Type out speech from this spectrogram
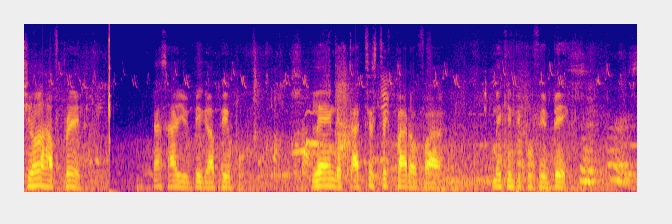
Should all have prayed. That's how you big up people. Learn the artistic part of uh, making people feel big. So first,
